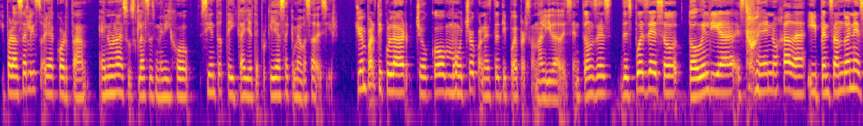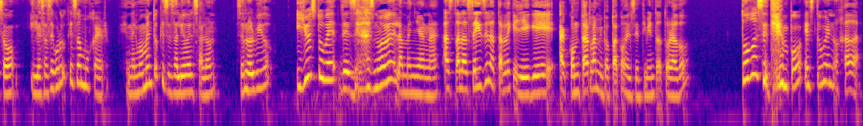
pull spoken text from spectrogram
Y para hacer la historia corta, en una de sus clases me dijo, siéntate y cállate porque ya sé qué me vas a decir. Yo en particular choco mucho con este tipo de personalidades. Entonces, después de eso, todo el día estuve enojada y pensando en eso, y les aseguro que esa mujer en el momento que se salió del salón, se lo olvidó. Y yo estuve desde las 9 de la mañana hasta las 6 de la tarde que llegué a contarle a mi papá con el sentimiento atorado. Todo ese tiempo estuve enojada.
